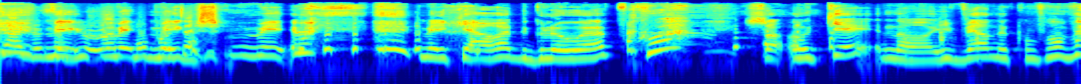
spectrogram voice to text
ça je mais, fais glow up mais, mon mais, mais, mais carottes glow up quoi? Genre ok non Hubert ne comprend pas.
